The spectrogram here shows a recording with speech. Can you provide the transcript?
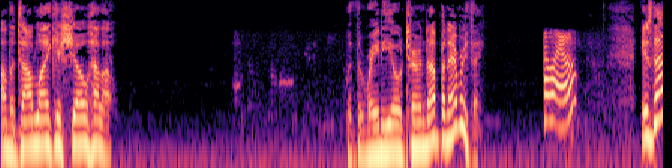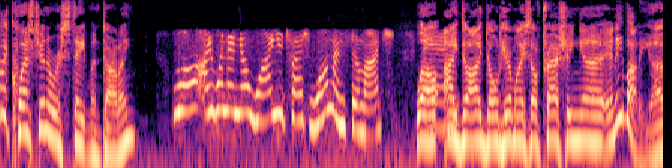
on the Tom Leykis show. Hello. With the radio turned up and everything. Hello? Is that a question or a statement, darling? Well, I want to know why you trash women so much. Well, And- I, do- I don't hear myself trashing uh, anybody. Uh,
